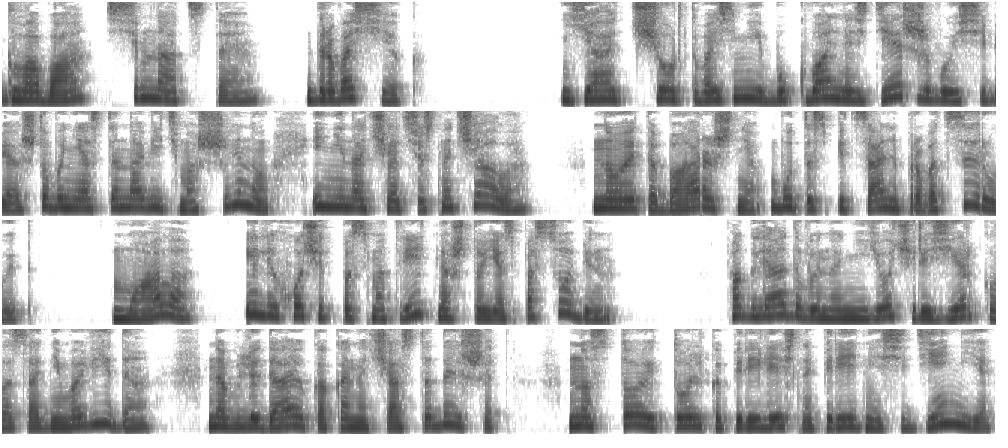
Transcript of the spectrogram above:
Глава 17. Дровосек. Я, черт возьми, буквально сдерживаю себя, чтобы не остановить машину и не начать все сначала. Но эта барышня будто специально провоцирует. Мало или хочет посмотреть, на что я способен. Поглядываю на нее через зеркало заднего вида, наблюдаю, как она часто дышит, но стоит только перелезть на переднее сиденье,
